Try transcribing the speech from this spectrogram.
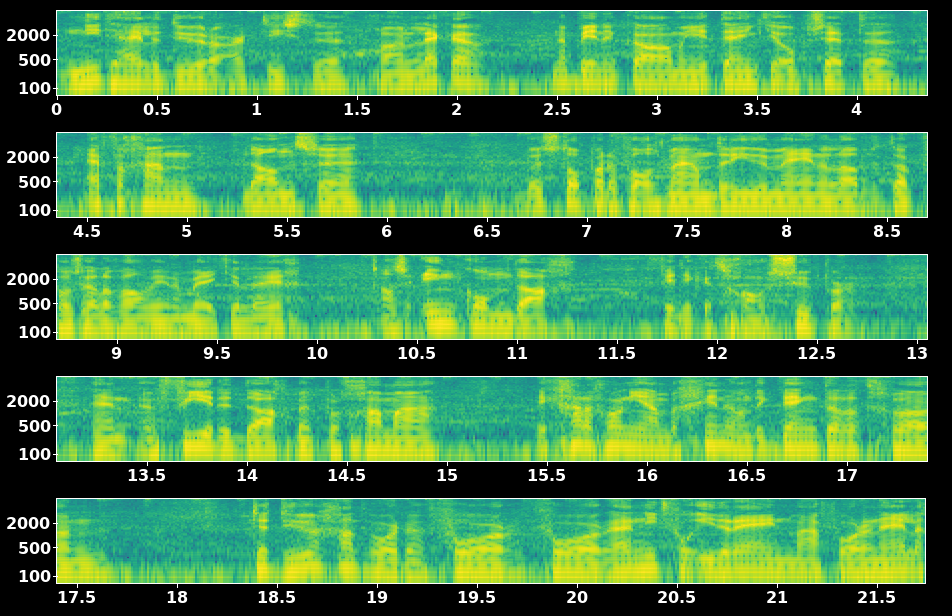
niet hele dure artiesten, gewoon lekker naar binnen komen, je tentje opzetten, even gaan dansen. We stoppen er volgens mij om drie uur mee en dan loopt het ook vanzelf alweer een beetje leeg. Als inkomdag vind ik het gewoon super. En een vierde dag met programma, ik ga er gewoon niet aan beginnen, want ik denk dat het gewoon te duur gaat worden. Voor, voor, hè, niet voor iedereen, maar voor een hele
